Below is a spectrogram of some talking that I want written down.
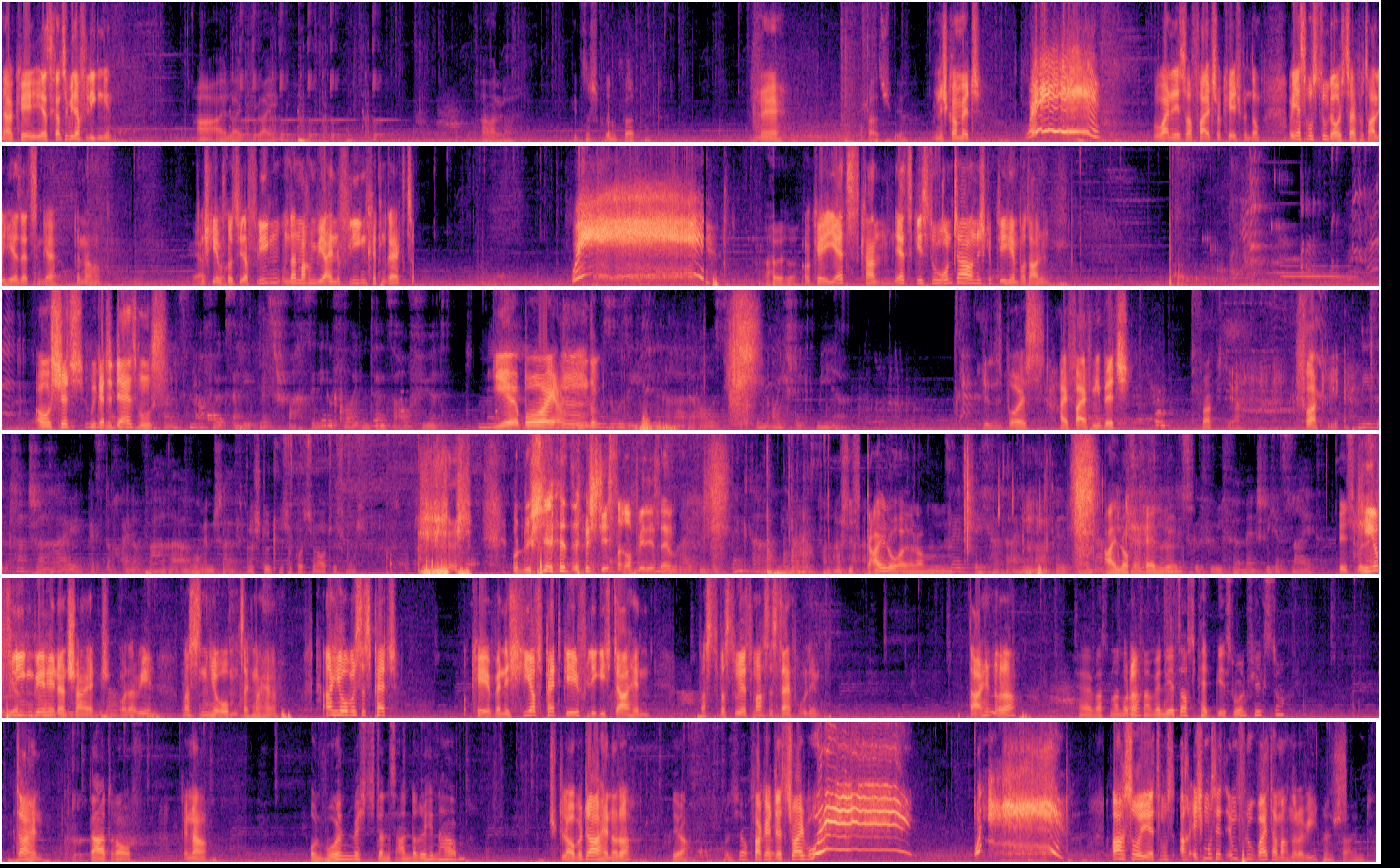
Okay, jetzt kannst du wieder fliegen gehen. Ah, I like flying. Ah, lol. Gibt's einen Sprint-Button? Nee. Scheiß Spiel. Und ich komm mit. Whee! Wobei, nee, das war falsch. Okay, ich bin dumm. Aber jetzt musst du, glaube ich, zwei Portale hier setzen, gell? Genau. Ja, ich gehe okay. kurz wieder fliegen und dann machen wir eine Fliegenkettenreaktion. Alter. Okay, jetzt kann. Jetzt gehst du runter und ich gebe dir hier ein Portal hin. Oh shit, we got the dance moves. Kleinsten Erfolgserlebnis schwachsinnige Freudentänze aufführt. Yeah, boy, mm, look. so seht ihr gerade aus. In euch steckt mehr. Jesus boys, high five me, bitch. Fuck ja. Fuck yeah. Diese Klatscherei ist doch eine wahre Errungenschaft. Eine stündliche Portion Autismus. Und du, du stehst darauf, BDSM. Richtig geilo. Alter. Mm. Selbst ich hatte da I love an candles. Hier fliegen wir hin anscheinend, oder wie? Was ist denn hier oben? Zeig mal her. Ah, hier oben ist das Pad. Okay, wenn ich hier aufs Pad gehe, fliege ich dahin. Was, was du jetzt machst, ist dein Problem. Dahin, oder? Hä, was man Oder? Mal, Wenn du jetzt aufs Pad gehst, wohin fliegst du? Dahin. Da drauf. Genau. Und wohin möchte ich dann das andere hinhaben? Ich glaube dahin, oder? Ja. Ich auch. Fuck it, let's try. Whee! Whee! Ach so, jetzt muss. Ach, ich muss jetzt im Flug weitermachen, oder wie? Anscheinend.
